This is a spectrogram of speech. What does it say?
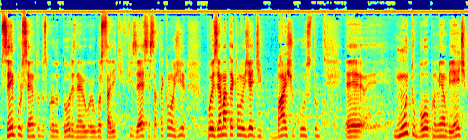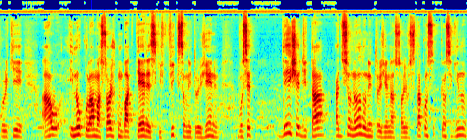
100% dos produtores, né, eu, eu, gostaria que fizesse essa tecnologia, pois é uma tecnologia de baixo custo, é muito boa para o meio ambiente, porque ao inocular uma soja com bactérias que fixam nitrogênio, você deixa de estar tá adicionando nitrogênio na soja, você está cons conseguindo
